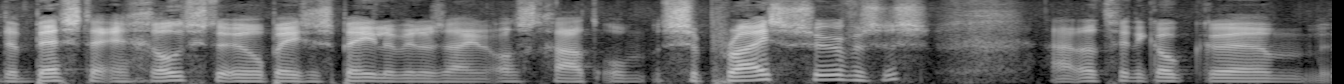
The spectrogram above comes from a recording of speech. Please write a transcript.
de beste en grootste Europese speler willen zijn als het gaat om surprise services. Ja, dat vind ik ook um,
